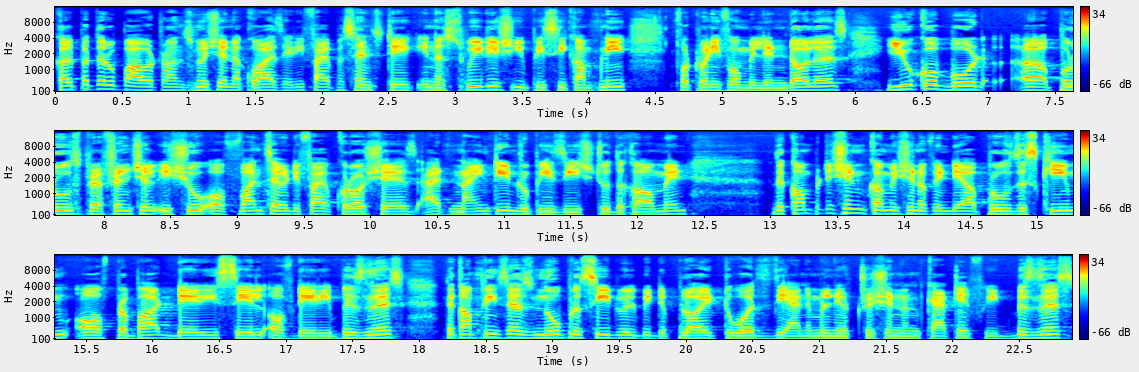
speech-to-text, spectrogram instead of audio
Kalpataru Power Transmission acquires 85% stake in a Swedish EPC company for $24 million. UCO board uh, approves preferential issue of 175 crore shares at 19 rupees each to the government. The Competition Commission of India approves the scheme of Prabhat Dairy sale of dairy business. The company says no proceed will be deployed towards the animal nutrition and cattle feed business.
